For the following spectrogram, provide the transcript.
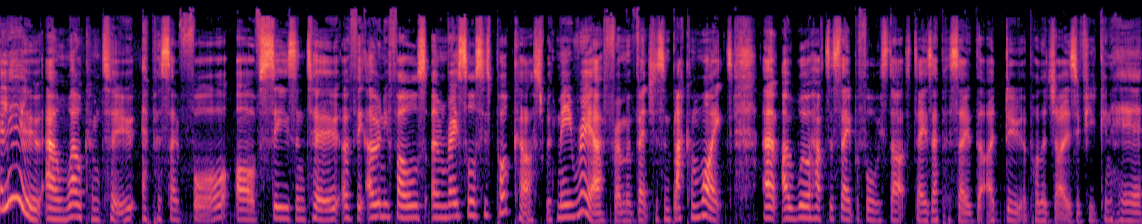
Hello, and welcome to episode four of season two of the Only Foals and Racehorses podcast with me, Ria from Adventures in Black and White. Um, I will have to say before we start today's episode that I do apologise if you can hear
